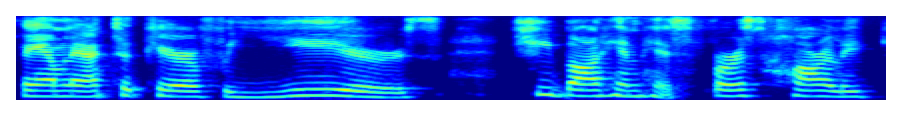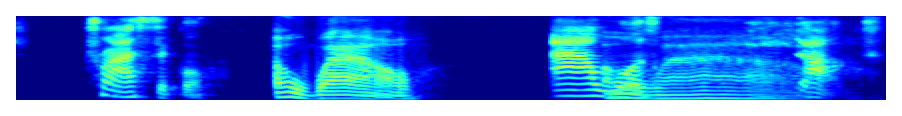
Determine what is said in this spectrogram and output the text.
family I took care of for years. She bought him his first Harley tricycle. Oh wow! I oh, was oh, wow. shocked.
